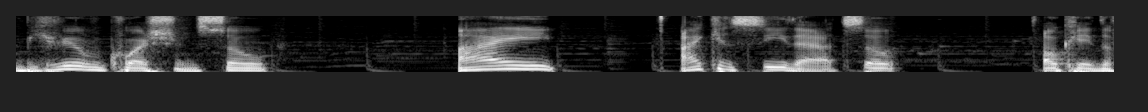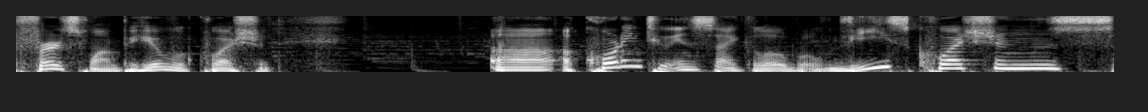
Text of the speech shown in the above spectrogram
behavioral questions. So I I can see that. So okay, the first one, behavioral question. Uh, according to Insight Global, these questions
